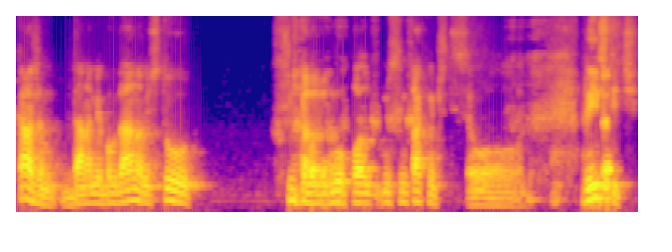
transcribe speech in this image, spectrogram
kažem, da nam je Bogdanović tu, da, da, da. glupo, mislim, takmičiti se o... Ristić,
